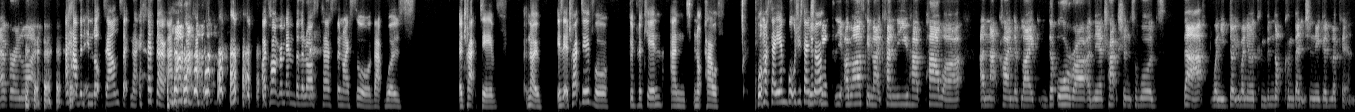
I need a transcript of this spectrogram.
ever in life? I haven't in lockdown, so no, no. I. I can't remember the last person I saw that was attractive. No, is it attractive or good looking and not powerful? What am I saying? What was you saying, Yeah, Shaw? yeah, I'm asking, like, can you have power and that kind of like the aura and the attraction towards that when you don't when you're con- not conventionally good looking?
